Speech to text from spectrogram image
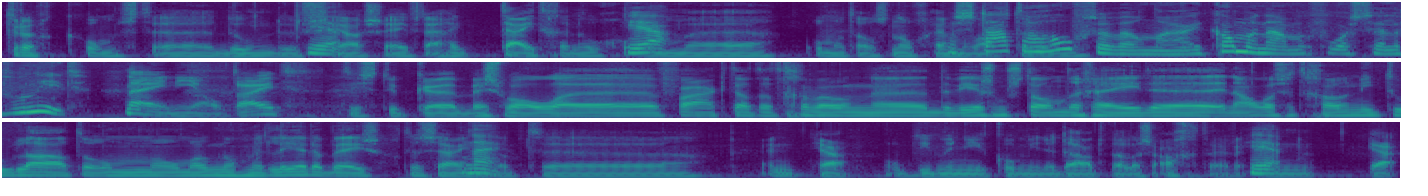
terugkomst doen. Dus Ja. ja. ze heeft eigenlijk tijd genoeg Ja. om, om het alsnog helemaal staat ronden. hoofd er wel naar? Ik kan me namelijk voorstellen van niet. Nee, niet altijd. Het is natuurlijk eh, best wel eh, vaak dat het gewoon eh, de weersomstandigheden en alles het gewoon niet toelaten om, om ook nog met leren bezig te zijn. Nee. Dat, en ja, op die manier kom je inderdaad wel eens achter. Ja. En ja,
